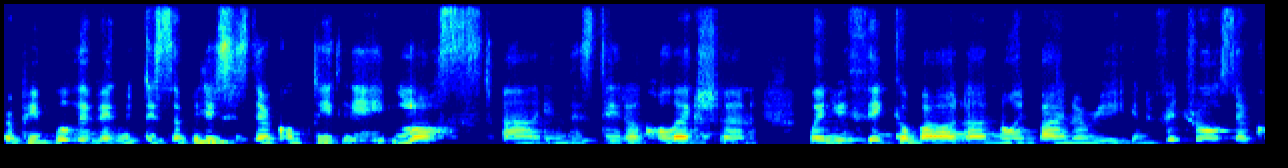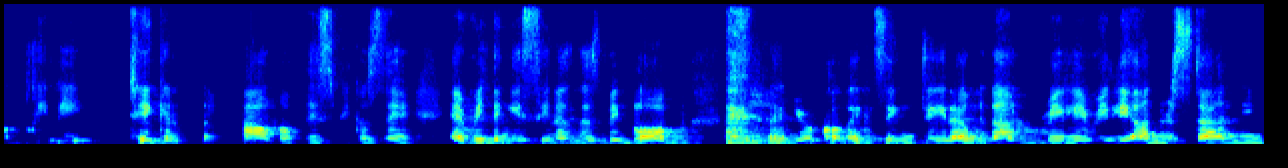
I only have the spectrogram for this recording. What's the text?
or people living with disabilities? They're completely lost uh, in this data collection. When you think about uh, non-binary individuals, they're completely taken out of this because everything is seen as this big blob and you're collecting data without really really understanding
